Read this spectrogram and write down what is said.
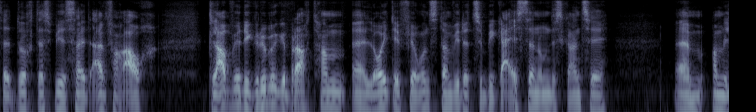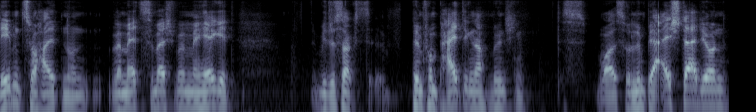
dadurch, dass wir es halt einfach auch glaubwürdig rübergebracht haben, äh, Leute für uns dann wieder zu begeistern, um das Ganze ähm, am Leben zu halten. Und wenn man jetzt zum Beispiel, man hergeht, wie du sagst, bin von Peiting nach München. Das war das Olympia-Eisstadion.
